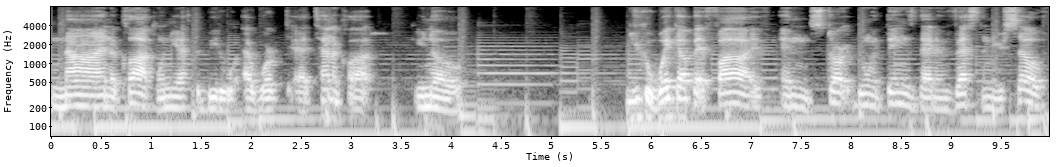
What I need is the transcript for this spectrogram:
nine o'clock when you have to be at work at ten o'clock, you know, you could wake up at five and start doing things that invest in yourself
